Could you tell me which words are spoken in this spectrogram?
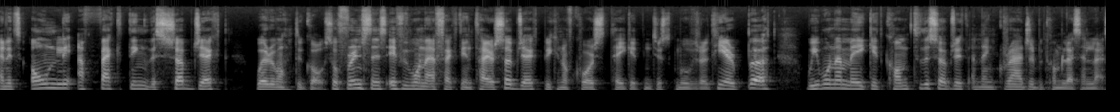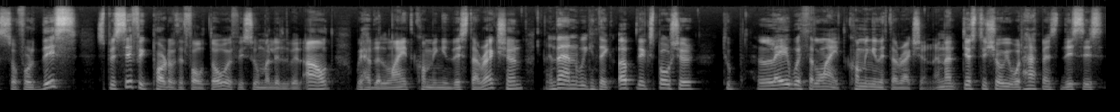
and it's only affecting the subject where we want to go. So for instance, if we want to affect the entire subject, we can of course take it and just move it right here, but we want to make it come to the subject and then gradually become less and less. So for this specific part of the photo, if we zoom a little bit out, we have the light coming in this direction, and then we can take up the exposure to play with the light coming in this direction. And then, just to show you what happens, this is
